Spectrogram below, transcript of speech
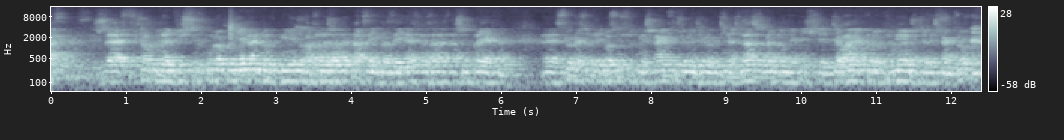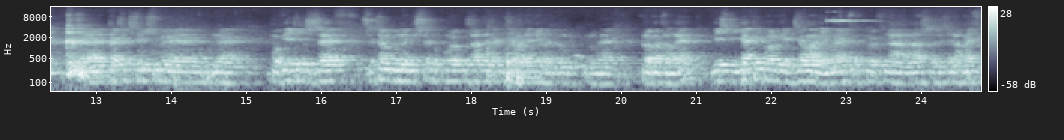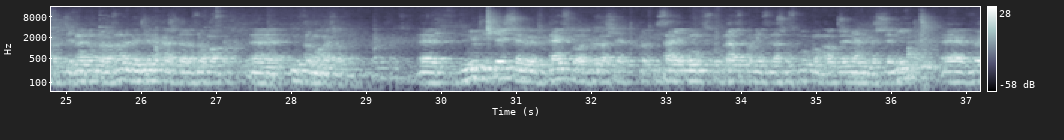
że w ciągu najbliższych pół roku nie będą w gminie prowadzone żadne prace inwazyjne związane z naszym projektem. Słychać tutaj głosy wśród mieszkańców, że będziemy wycinać las, że będą jakieś działania, które utrudniają życie mieszkańców. Także chcieliśmy powiedzieć, że w przeciągu najbliższego pół roku żadne takie działania nie będą prowadzone. Jeśli jakiekolwiek działanie mające wpływ na nasze życie, na Państwa życie będą prowadzone, będziemy każdorazowo e, informować o tym. E, W dniu dzisiejszym w Gdańsku odbywa się podpisanie umów współpracy pomiędzy naszą spółką a uczelniami wyższymi. E, W,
